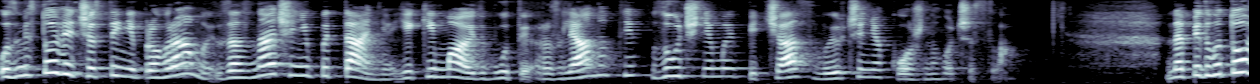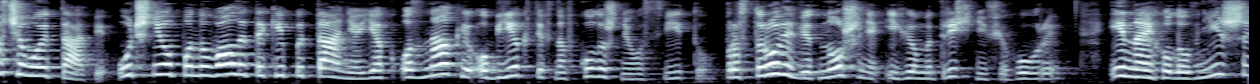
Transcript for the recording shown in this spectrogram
У змістовій частині програми зазначені питання, які мають бути розглянуті з учнями під час вивчення кожного числа. На підготовчому етапі учні опанували такі питання, як ознаки об'єктів навколишнього світу, просторові відношення і геометричні фігури, і найголовніше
